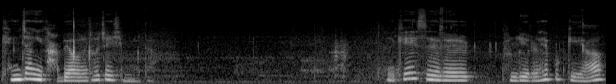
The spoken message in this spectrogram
굉장히 가벼운 소재십니다. 케이스를 분리를 해볼게요.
